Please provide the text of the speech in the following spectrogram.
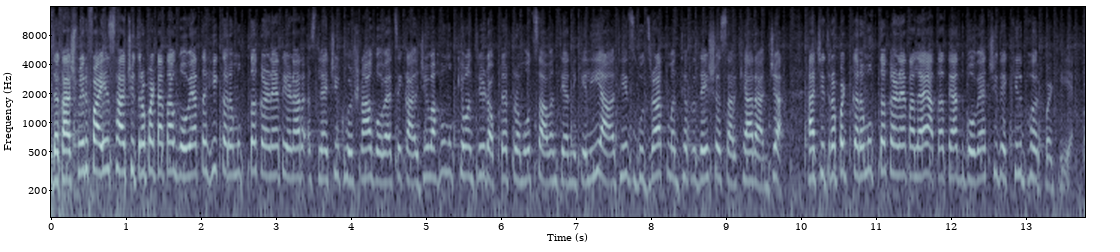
द काश्मीर फाईल्स हा चित्रपट आता गोव्यातही करमुक्त करण्यात येणार असल्याची घोषणा गोव्याचे काळजीवाहू मुख्यमंत्री डॉक्टर प्रमोद सावंत यांनी केली. याआधीच गुजरात मध्य प्रदेश सारख्या राज्यात हा चित्रपट करमुक्त करण्यात आलाय. आता त्यात गोव्याची देखील भर पडली आहे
